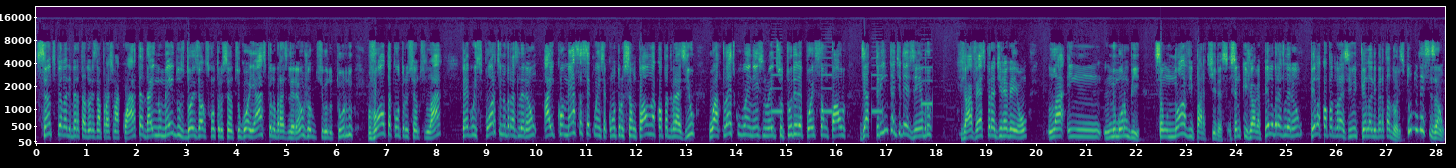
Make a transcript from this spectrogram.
Santos pela Libertadores na próxima quarta, daí no meio dos dois jogos contra o Santos, o Goiás pelo Brasileirão, jogo do segundo turno, volta contra o Santos lá, pega o esporte no Brasileirão, aí começa a sequência contra o São Paulo na Copa do Brasil, o Atlético Goianiense no meio disso tudo e depois São Paulo, dia 30 de dezembro, já véspera de Réveillon, lá em, no Morumbi. São nove partidas, sendo que joga pelo Brasileirão, pela Copa do Brasil e pela Libertadores. Tudo decisão.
